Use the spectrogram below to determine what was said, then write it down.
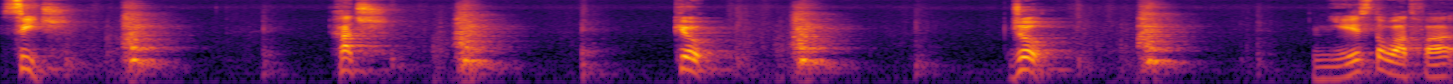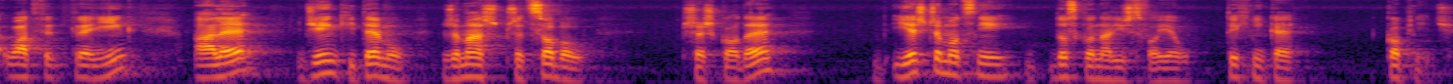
Sich. Hacz. Kyu. Ju. Nie jest to łatwa, łatwy trening, ale dzięki temu, że masz przed sobą przeszkodę, jeszcze mocniej doskonalisz swoją technikę kopnięć.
